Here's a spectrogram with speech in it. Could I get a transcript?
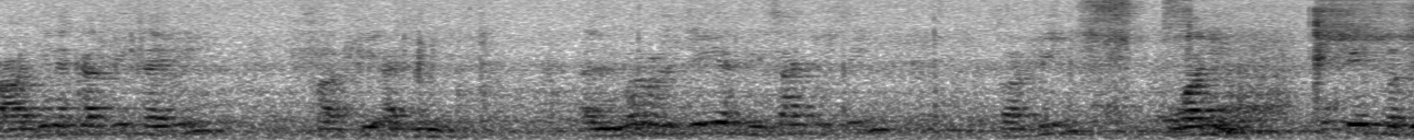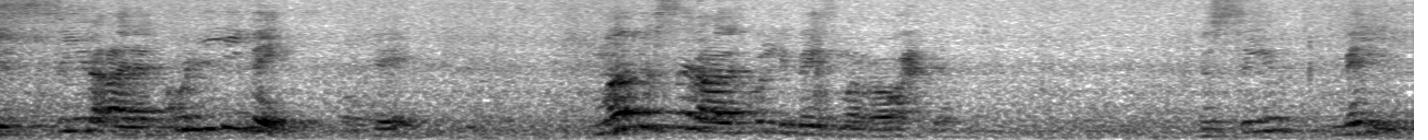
بعد هنا كان في ثاني صار في ادمين المرة الجاية في سايتوسين صار في guanine okay؟ فبتصير على كل base okay؟ ما بتصير على كل base مرة واحدة. بتصير مليون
